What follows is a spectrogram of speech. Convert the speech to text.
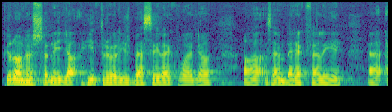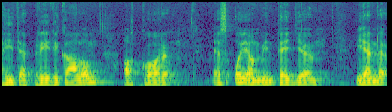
különösen így a hitről is beszélek, vagy a, az emberek felé a hitet prédikálom, akkor ez olyan, mint egy ilyen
